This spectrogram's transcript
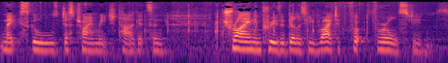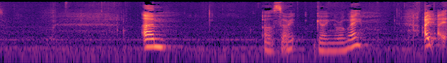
make schools just try and reach targets and try and improve ability right for, for all students. Um, oh, sorry, going the wrong way. I,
